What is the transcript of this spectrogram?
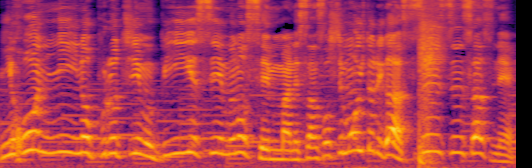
日本2位のプロチーム BSM の千マネさん、そしてもう一人がスンスンさんですね。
